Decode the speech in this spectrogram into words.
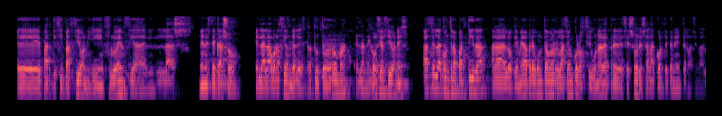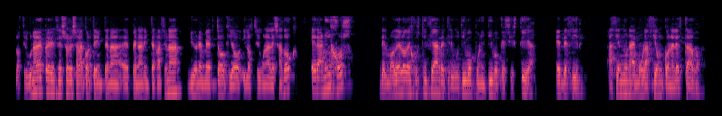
eh, participación e influencia en las, en este caso, en la elaboración del Estatuto de Roma, en las negociaciones, hacen la contrapartida a lo que me ha preguntado en relación con los tribunales predecesores a la Corte Penal Internacional. Los tribunales predecesores a la Corte eh, Penal Internacional, Nuremberg, Tokio y los tribunales ad hoc, eran hijos del modelo de justicia retributivo punitivo que existía, es decir, haciendo una emulación con el Estado,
